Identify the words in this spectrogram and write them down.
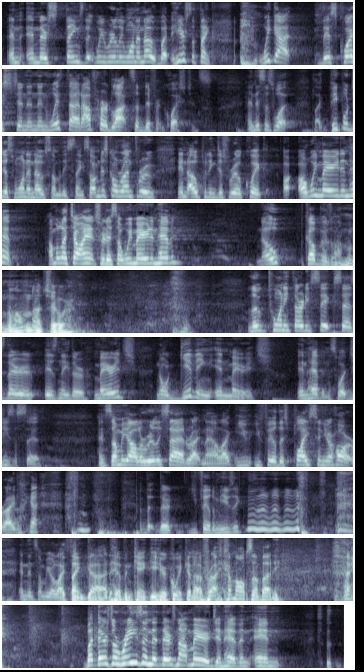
And, and there's things that we really want to know. But here's the thing we got this question, and then with that, I've heard lots of different questions. And this is what, like, people just want to know some of these things. So I'm just going to run through in the opening just real quick. Are, are we married in heaven? I'm going to let y'all answer this. Are we married in heaven? Nope couple minutes, mm, I'm not sure. Luke 20, 36 says there is neither marriage nor giving in marriage in heaven. That's what Jesus said. And some of y'all are really sad right now. Like you, you feel this place in your heart, right? Like I, there, you feel the music. and then some of y'all are like, thank God, heaven can't get here quick enough, right? Come on, somebody. but there's a reason that there's not marriage in heaven, and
